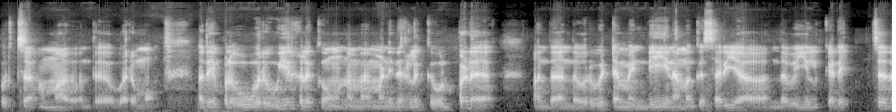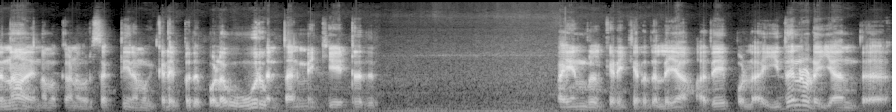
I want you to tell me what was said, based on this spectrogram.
உற்சாகமா அது வந்து வருமோ? அதே போல ஒவ்வொரு உயிர்களுக்கும் நம்ம மனிதர்களுக்கு உட்பட அந்த அந்த ஒரு விட்டமின் டி நமக்கு சரியா அந்த வெயில் கிடைச்சதுன்னா நமக்கான ஒரு சக்தி நமக்கு கிடைப்பது போல ஒவ்வொரு தன்மைக்கு ஏற்றது. பயன்கள் கிடைக்கிறது இல்லையா? அதே போல இதனுடைய அந்த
